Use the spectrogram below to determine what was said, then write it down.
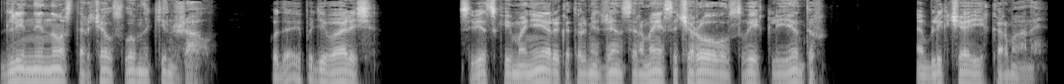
Длинный нос торчал, словно кинжал. Куда и подевались светские манеры, которыми Дженсер Мейс очаровывал своих клиентов, облегчая их карманы.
